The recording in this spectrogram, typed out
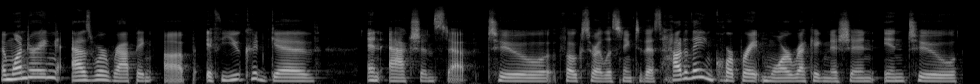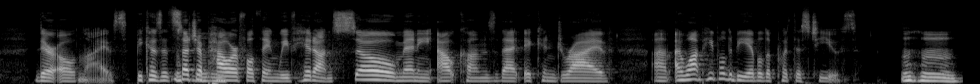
I'm wondering, as we're wrapping up, if you could give an action step to folks who are listening to this. How do they incorporate more recognition into their own lives? Because it's such mm-hmm. a powerful thing. We've hit on so many outcomes that it can drive. Um, I want people to be able to put this to use. Mm-hmm.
